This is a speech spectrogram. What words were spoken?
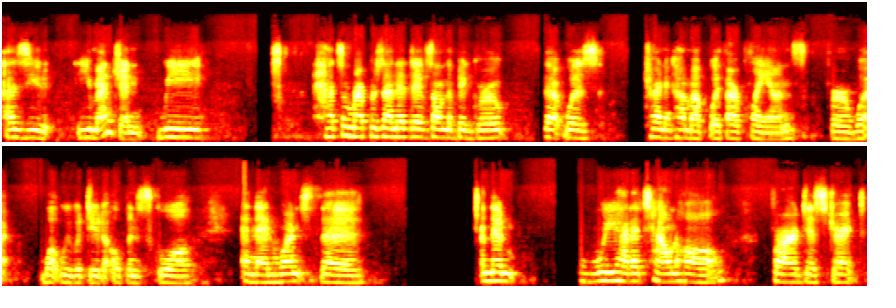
As you you mentioned, we had some representatives on the big group that was trying to come up with our plans for what what we would do to open school and then once the and then we had a town hall for our district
